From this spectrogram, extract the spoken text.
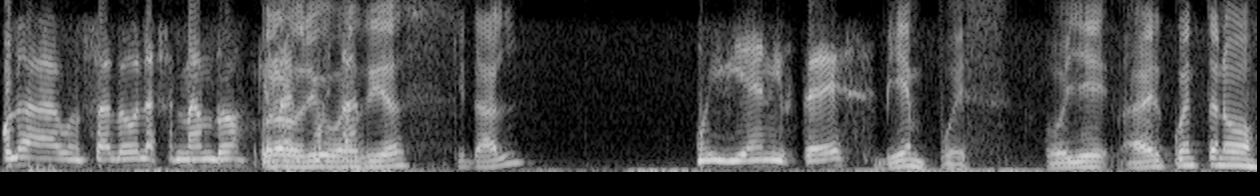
Hola Gonzalo, hola Fernando. ¿Qué Hola tal? Rodrigo, ¿Cómo buenos días. ¿Qué tal? Muy bien, ¿y ustedes? Bien, pues. Oye, a ver, cuéntanos.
